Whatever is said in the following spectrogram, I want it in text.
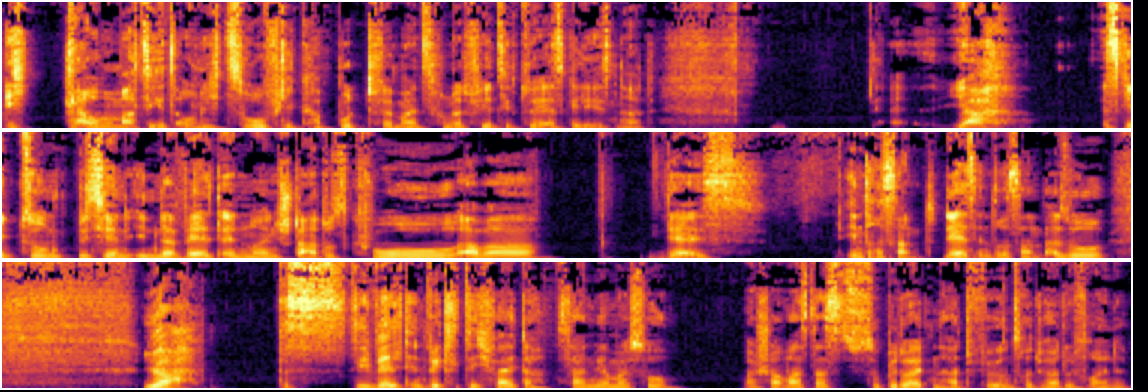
ich glaube, man macht sich jetzt auch nicht so viel kaputt, wenn man jetzt 140 zuerst gelesen hat. Ja, es gibt so ein bisschen in der Welt einen neuen Status quo, aber der ist interessant. Der ist interessant. Also, ja, das, die Welt entwickelt sich weiter, sagen wir mal so. Mal schauen, was das zu bedeuten hat für unsere Turtle-Freunde.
